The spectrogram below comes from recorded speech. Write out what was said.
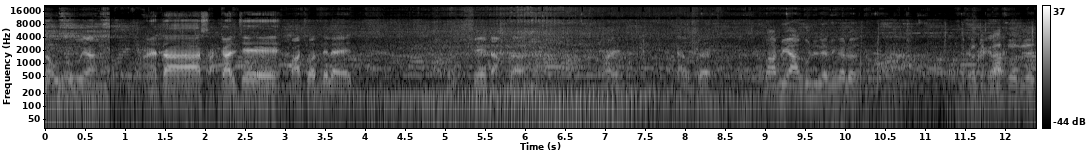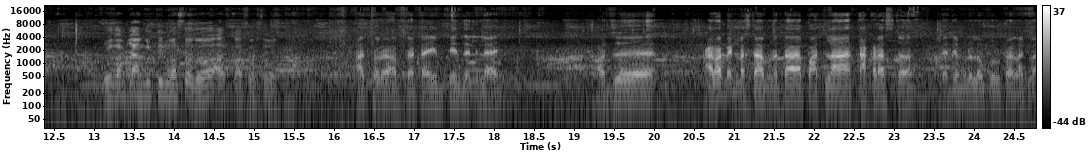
जाऊन बघूया. आणि आता सकाळचे पाच वाजलेले आहेत. शेट आमचा. काय काय होतं? आम्ही आंघोळीला निघालो सकाळचे पाच वाजले रोज आमची आंघोळ तीन वाजता होतो आज पाच वाजता होतो. आज थोडा आमचा टाईम चेंज झालेला आहे. आज आराम भेटला असता पण आता पाचला काकडा असतं. त्याच्यामुळे लवकर उठायला लागला.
